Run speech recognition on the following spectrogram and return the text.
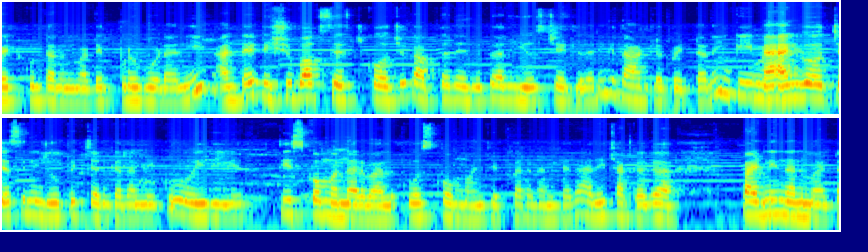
పెట్టుకుంటాను అనమాట ఇప్పుడు కూడాని. అంటే టిష్యూ బాక్స్ తెచ్చుకోవచ్చు కాకపోతే ఎందుకు అది యూజ్ చేయట్లేదని ఇంక దాంట్లో పెట్టాను. ఇంక ఈ మ్యాంగో వచ్చేసి నేను చూపించాను కదా మీకు ఇది తీసుకోమన్నారు వాళ్ళు కోసుకోమని చెప్పారని కదా అది చక్కగా పడిందనమాట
